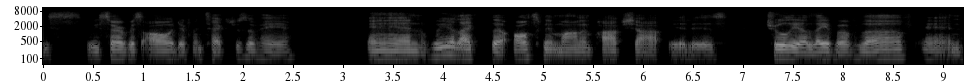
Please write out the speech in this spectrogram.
we, we service all different textures of hair. And we are like the ultimate mom and pop shop. It is truly a labor of love. And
